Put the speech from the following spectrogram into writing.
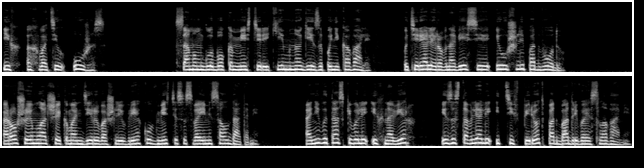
их охватил ужас. В самом глубоком месте реки многие запаниковали, потеряли равновесие и ушли под воду. Хорошие младшие командиры вошли в реку вместе со своими солдатами. Они вытаскивали их наверх и заставляли идти вперед, подбадривая словами.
